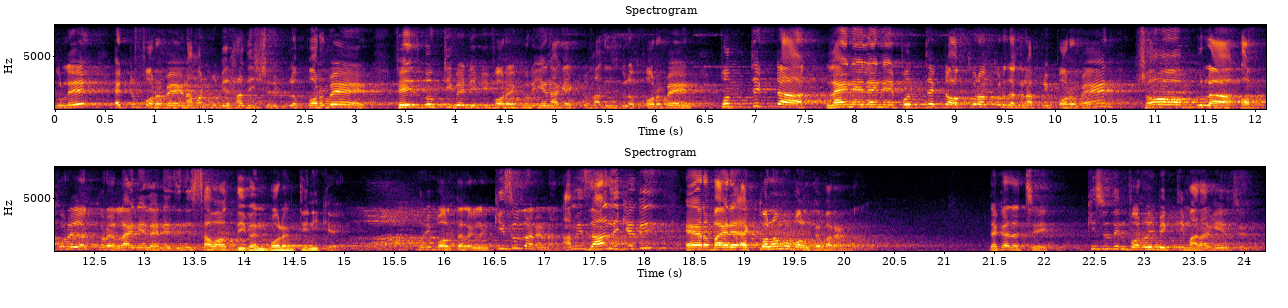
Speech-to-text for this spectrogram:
খুলে একটু পড়বেন। আমার নবীর হাদিস শরীফগুলো পড়বেন ফেসবুক টিভি টিভি পরে করিয়েন আগে একটু হাদিসগুলো পড়বেন। প্রত্যেকটা লাইনে লাইনে, প্রত্যেকটা অক্ষর অক্ষর যখন আপনি পড়বেন, সবগুলা অক্ষরে অক্ষরে, লাইনে লাইনে যিনি সাওয়াজ দিবেন। বলেন তিনি কে? উনি বলতে লাগলেন, কিছু জানে না। আমি যা লিখে দিই, এর বাইরে এক কলমও বলতে পারে না। দেখা যাচ্ছে, কিছুদিন পর ওই ব্যক্তি মারা গিয়েছেন।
